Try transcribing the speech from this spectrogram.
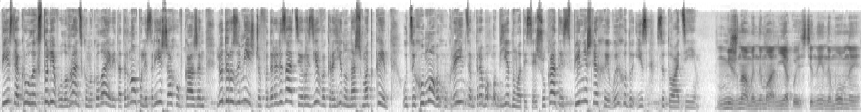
Після круглих столів у Луганську, Миколаєві та Тернополі Сергій Шахов каже, люди розуміють, що федералізація розірве країну на шматки. У цих умовах українцям треба об'єднуватися і шукати спільні шляхи виходу із ситуації. Між нами нема ніякої стіни, немовної.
